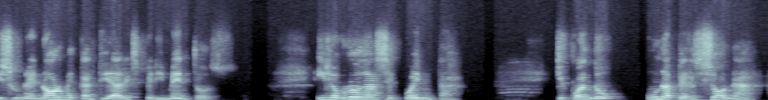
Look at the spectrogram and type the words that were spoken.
Hizo una enorme cantidad de experimentos y logró darse cuenta que cuando una persona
